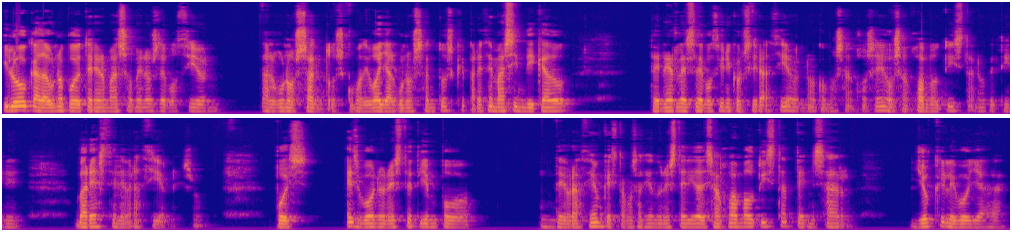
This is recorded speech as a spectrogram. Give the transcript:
y luego cada uno puede tener más o menos devoción algunos santos. Como digo, hay algunos santos que parece más indicado tenerles devoción y consideración, ¿no? Como San José o San Juan Bautista, ¿no? Que tiene varias celebraciones, ¿no? Pues es bueno en este tiempo de oración que estamos haciendo en este día de San Juan Bautista pensar yo qué le voy a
